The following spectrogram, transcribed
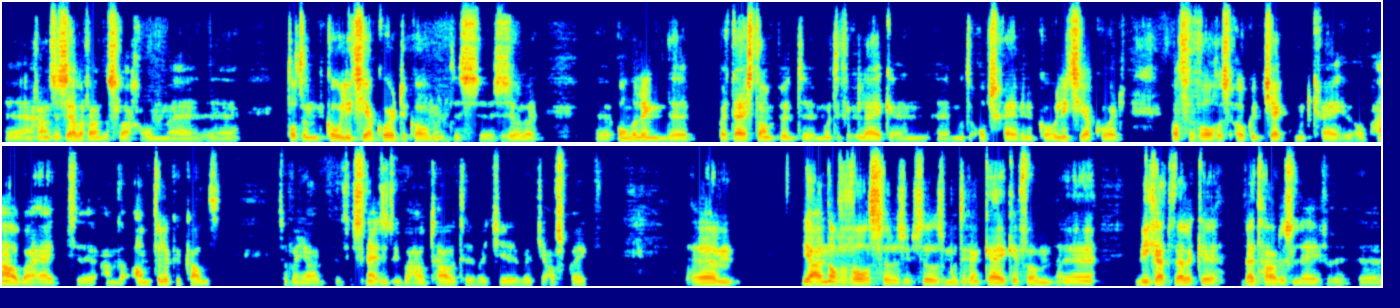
Uh, en gaan ze zelf aan de slag om tot een coalitieakkoord te komen. Dus ze zullen onderling de partijstandpunten moeten vergelijken en moeten opschrijven in een coalitieakkoord. Wat vervolgens ook een check moet krijgen op haalbaarheid aan de ambtelijke kant. Zo van ja, snijdt het überhaupt hout hè, wat, je, wat je afspreekt. Um, ja, en dan vervolgens zullen ze, moeten gaan kijken van uh, wie gaat welke wethouders leveren. Uh,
